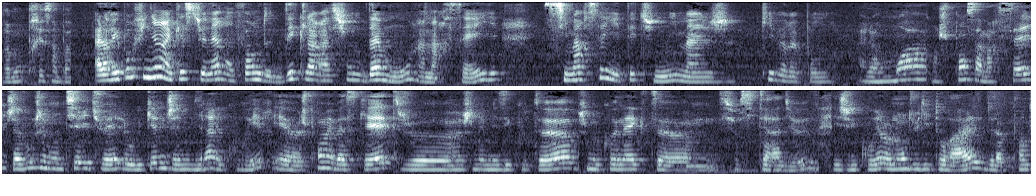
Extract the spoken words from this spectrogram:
vraiment très sympa. Alors, et pour finir, un questionnaire en forme de déclaration d'amour à Marseille. Si Marseille était une image, qui veut répondre alors moi, quand je pense à Marseille, j'avoue que j'ai mon petit rituel. Le week-end, j'aime bien aller courir. Et euh, je prends mes baskets, je, mets mes écouteurs, je me connecte euh, sur Cité Radieuse. Et je vais courir le long du littoral, de la Pointe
